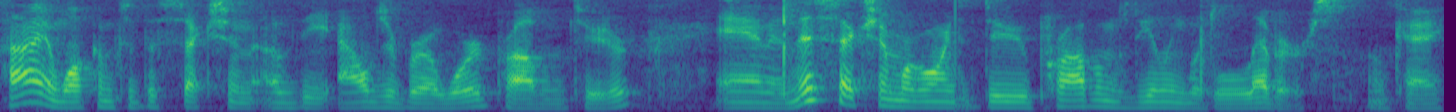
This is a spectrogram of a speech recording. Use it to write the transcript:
Hi, and welcome to this section of the Algebra Word Problem Tutor. And in this section, we're going to do problems dealing with levers, okay?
